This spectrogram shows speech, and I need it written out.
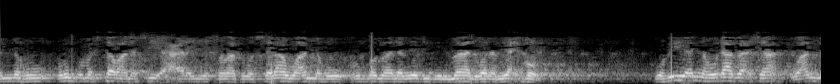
أنه ربما اشترى نسيئة عليه الصلاة والسلام وأنه ربما لم يجد المال ولم يحضر. وفيه أنه لا بأس وأن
